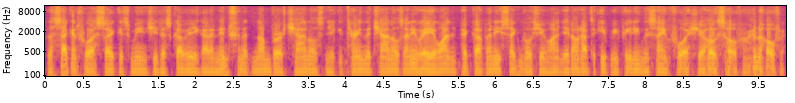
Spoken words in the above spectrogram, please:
The second four circuits means you discover you got an infinite number of channels and you can turn the channels any way you want and pick up any signals you want. You don't have to keep repeating the same four shows over and over.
